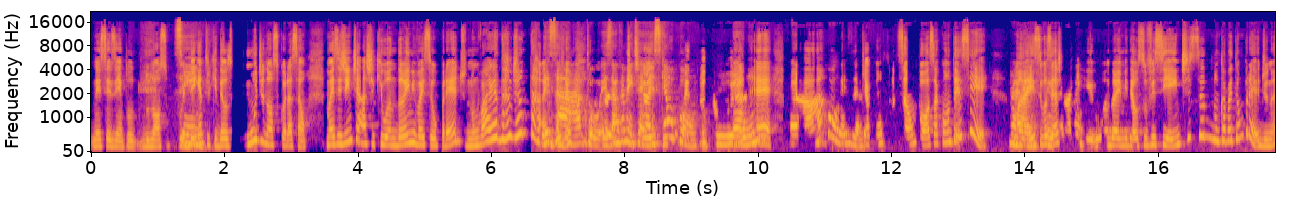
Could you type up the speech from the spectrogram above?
nesse exemplo do nosso por Sim. dentro, que Deus mude o nosso coração. Mas se a gente acha que o andaime vai ser o prédio, não vai adiantar. Exato, exatamente. É esse que é o ponto. É, um, é, é que a construção possa acontecer. É, Mas se você exatamente. achar que o andaime é o suficiente, você nunca vai ter um prédio, né?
